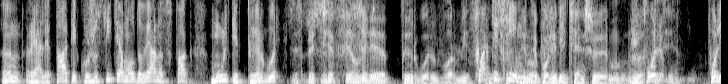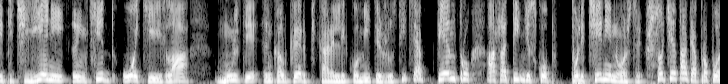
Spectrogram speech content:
în realitate, cu justiția moldoveană să fac multe târguri. Despre ce fel să... de târguri vorbiți? Foarte simplu. Dintre politicieni și justiție. Pol- politicienii închid ochii la multe încălcări pe care le comite justiția pentru a-și atinge scop. Politicienii noștri și societatea, apropo,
